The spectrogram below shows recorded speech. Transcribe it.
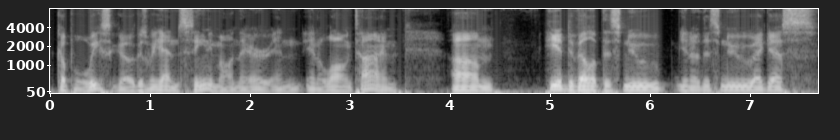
a couple of weeks ago, because we hadn't seen him on there in in a long time, um, he had developed this new, you know, this new, I guess,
